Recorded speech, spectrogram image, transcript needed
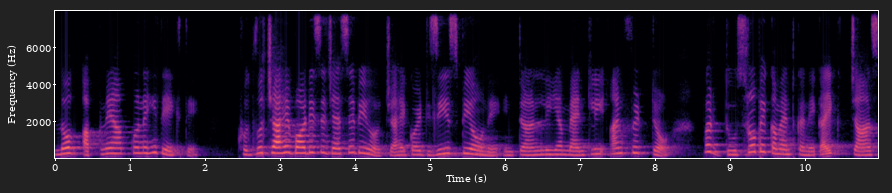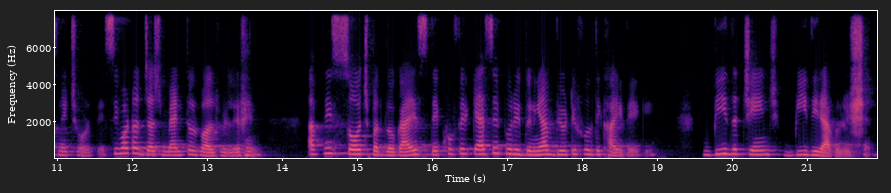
लोग अपने आप को नहीं देखते। खुद वो चाहे बॉडी से जैसे भी हो, चाहे कोई डिज़ीज़ भी हो उन्हें इंटरनली या मेंटली अनफिट हो, पर दूसरों पे कमेंट करने का एक चांस नहीं छोड़ते। See what a judgmental world we live in अपनी सोच बदलो गाइस देखो फिर कैसे पूरी दुनिया ब्यूटीफुल दिखाई देगी। Be the change be the revolution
